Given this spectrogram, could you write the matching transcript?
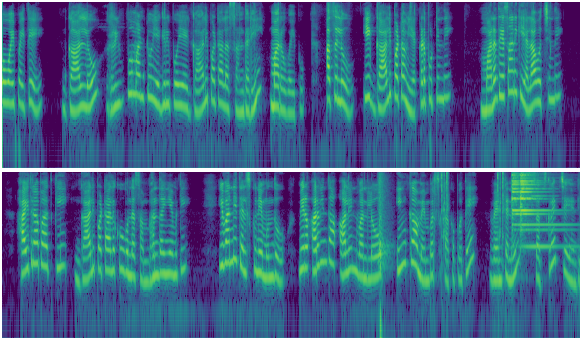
ఓవైపు అయితే గాల్లో రివ్వుమంటూ ఎగిరిపోయే గాలిపటాల సందడి మరోవైపు. అసలు ఈ గాలిపటం ఎక్కడ పుట్టింది? మన దేశానికి ఎలా వచ్చింది? హైదరాబాద్కి గాలిపటాలకు ఉన్న సంబంధం ఏమిటి? ఇవన్నీ తెలుసుకునే ముందు మీరు అరవింద ఆల్ ఇన్ వన్లో ఇంకా మెంబర్స్ కాకపోతే వెంటనే సబ్స్క్రైబ్ చేయండి.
